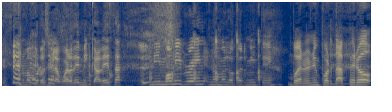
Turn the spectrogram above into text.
Es que no me acuerdo si la guardé en mi cabeza. Mi mommy brain no me lo permite. Bueno, no importa, pero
